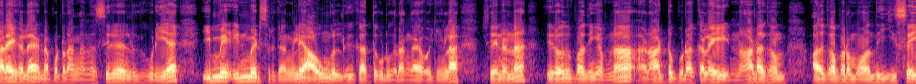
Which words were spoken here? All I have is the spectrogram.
கலைகளை என்ன பண்ணுறாங்க அந்த சிறையில் இருக்கக்கூடிய இன்மே இன்மேட்ஸ் இருக்காங்களே அவங்களுக்கு கற்றுக் கொடுக்குறாங்க. ஓகேங்களா? ஸோ என்னென்னா இதில் வந்து பார்த்திங்க அப்படின்னா நாட்டுப்புற கலை நாடகம் அதுக்கப்புறமா வந்து இசை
